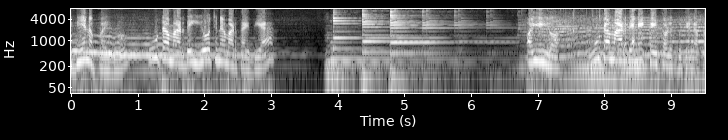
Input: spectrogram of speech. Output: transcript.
ಇದೇನಪ್ಪ ಇದು? ಊಟ ಮಾಡದೆ ಯೋಚನೆ ಮಾಡ್ತಾ ಇದೀಯಾ ಅಯ್ಯೋ ಊಟ ಮಾಡ್ದೇನೆ ಕೈ ತೊಳೆದ್ಬಿಟ್ಟಿಲ್ಲಪ್ಪ.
